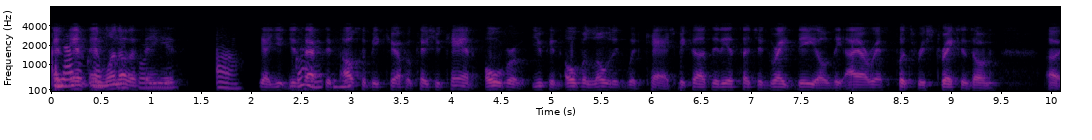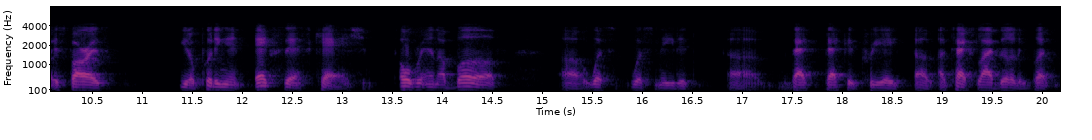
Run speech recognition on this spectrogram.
And, and, and one other thing you. is Oh. Yeah, you just have to also be careful because you can over you can overload it with cash because it is such a great deal. The IRS puts restrictions on uh, as far as you know putting in excess cash over and above uh, what's what's needed. Uh, that that could create a, a tax liability. But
